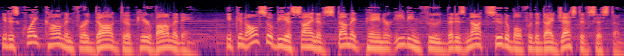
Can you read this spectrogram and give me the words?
It is quite common for a dog to appear vomiting. It can also be a sign of stomach pain or eating food that is not suitable for the digestive system.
